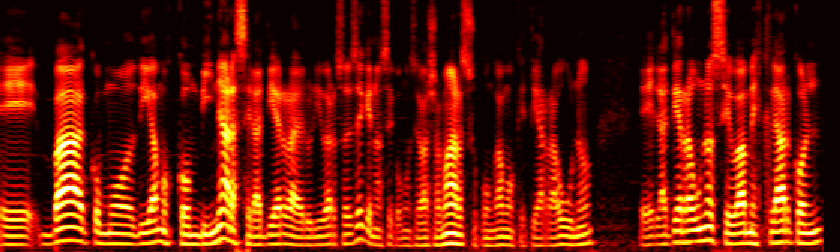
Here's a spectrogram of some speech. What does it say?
va como, digamos, combinarse la tierra del universo DC, que no sé cómo se va a llamar, supongamos que Tierra 1, eh, la Tierra 1 se va a mezclar con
